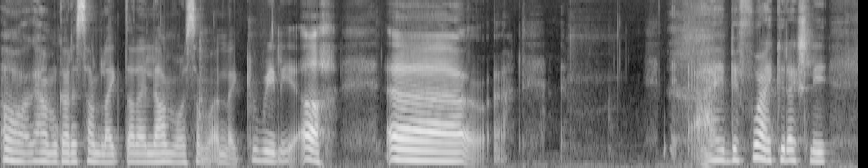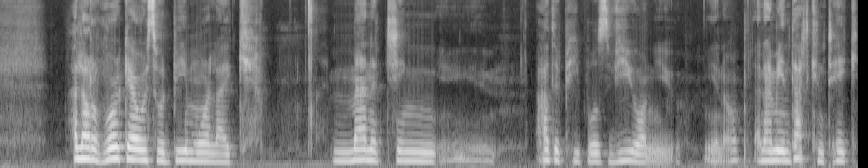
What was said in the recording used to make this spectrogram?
Oh, I'm gonna sound like Dalai Lama or someone like really. Ugh. Uh, I before I could actually a lot of work hours would be more like managing other people's view on you, you know. And I mean that can take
